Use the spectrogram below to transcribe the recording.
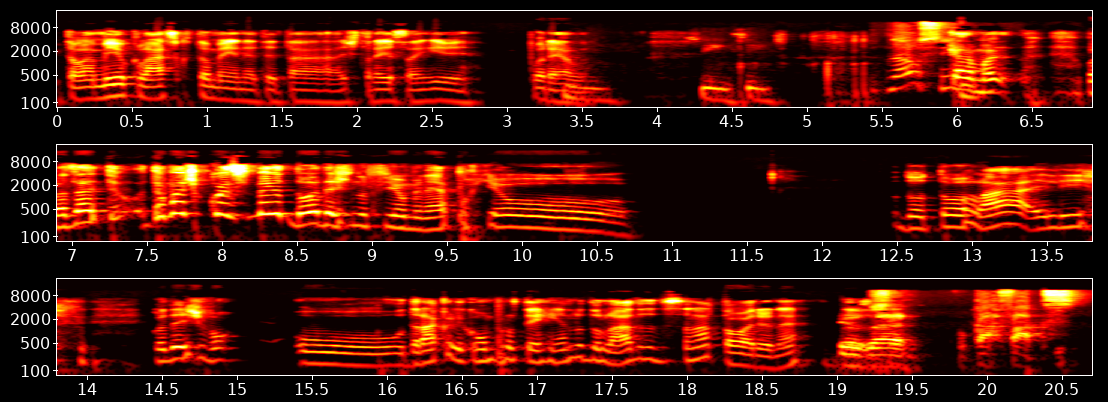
Então é meio clássico também, né? Tentar extrair sangue por ela. Sim, sim. Não, sim. Cara, mas, mas é, tem, tem umas coisas meio doidas no filme, né? Porque o. O doutor lá, ele. Quando eles vão. O, o Draco ele compra um terreno do lado do sanatório, né? Exato. O Carfax.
